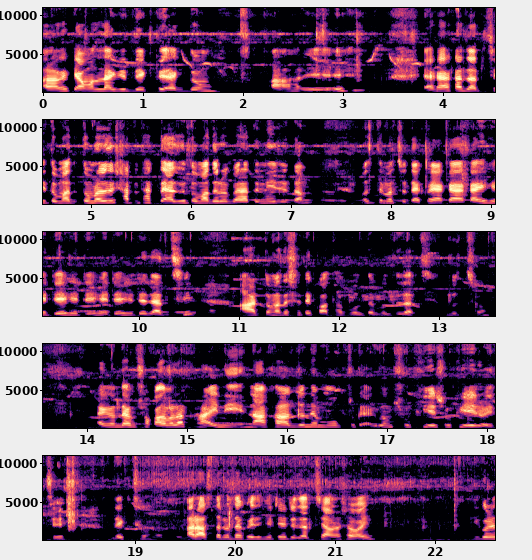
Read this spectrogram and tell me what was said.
আর আগে কেমন লাগছে দেখতে? একদম আরে একা একা যাচ্ছি। তোমাদের, তোমরা যদি সাথে থাকতে, আজকে তোমাদেরও বেড়াতে নিয়ে যেতাম। বুঝতে পারছ? দেখো, একা একাই হেঁটে হেঁটে হেঁটে হেঁটে যাচ্ছি। আর তোমাদের সাথে কথা বলতে বলতে যাচ্ছি। বুঝছ? একদম দেখো সকালবেলা খাইনি, না খাওয়ার জন্য মুখ টুক একদম শুকিয়ে শুকিয়ে রয়েছে, দেখছ? আর রাস্তাটা দেখো যে হেঁটে হেঁটে যাচ্ছে আমরা সবাই। কি করে?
